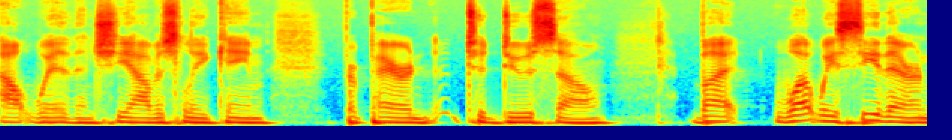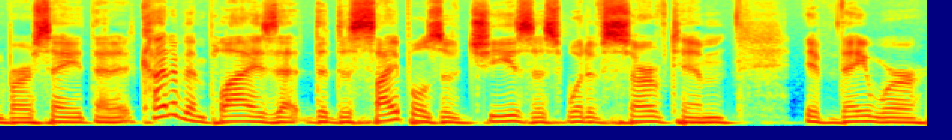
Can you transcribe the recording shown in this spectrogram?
out with, and she obviously came prepared to do so. But what we see there in verse 8 that it kind of implies that the disciples of Jesus would have served him if they were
